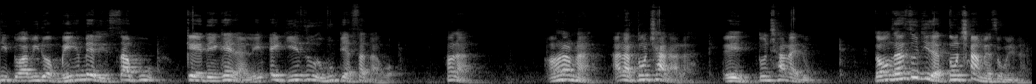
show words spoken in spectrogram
ထိတွားပြီးတော့မင်းအမေလေးစောက်ဖို့ ကယ်တင်ခဲ့တာလေအဲ့ကျေးဇူးအခုပြန်ဆက်တာပေါ့ဟုတ်လားဟုတ်လားမလားအဲ့ဒါတွန်းချတာလားအေးတွန်းချလိုက်လို့ဒေါန်ဆန်းစုကြည်ကတွန်းချမယ်ဆိုရင်လား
